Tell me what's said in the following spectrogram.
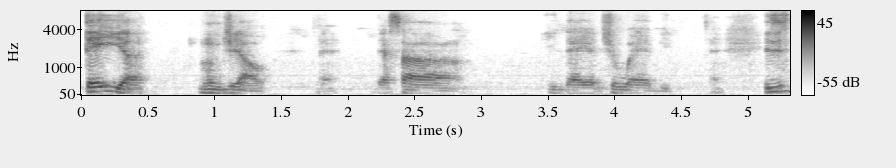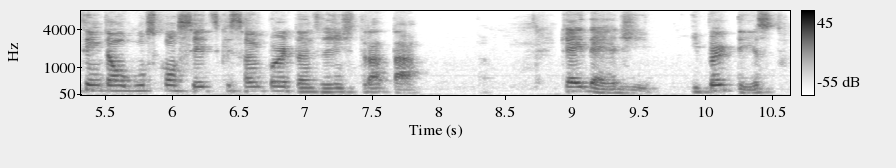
teia mundial, né, dessa ideia de web. Né? Existem, então, alguns conceitos que são importantes a gente tratar, tá? que é a ideia de hipertexto,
